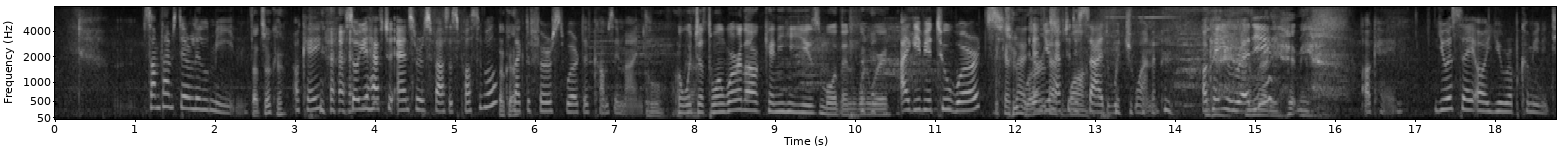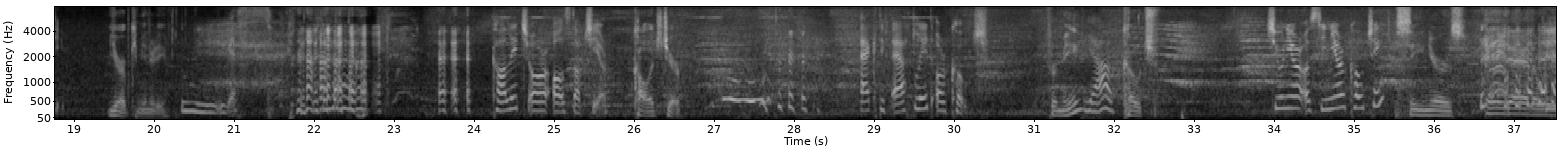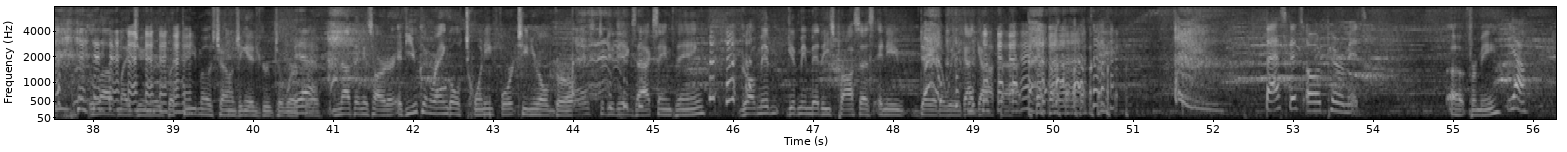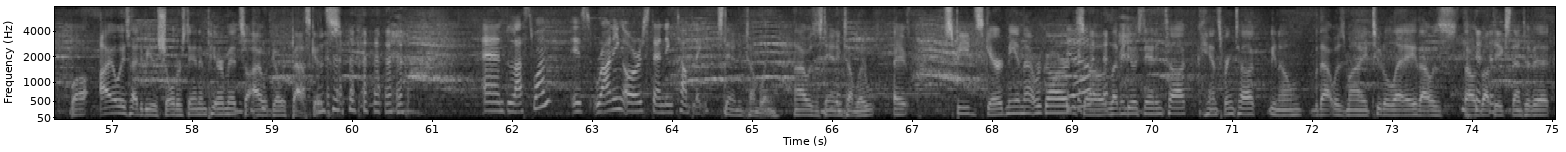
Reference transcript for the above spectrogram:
Sometimes they're a little mean. That's okay. Okay, so you have to answer as fast as possible. Okay. Like the first word that comes in mind. Ooh, But with just one word, or can he use more than one word? I give you two words, Because Two I words? and you have to one. decide which one. okay, you I'm ready? ready. Hit me. Okay. USA or Europe community? Europe community. Ooh, yes. College or all stop cheer? College cheer. Active athlete or coach? For me, Yeah. coach. Junior or senior coaching? Seniors, any day of the week. Love my juniors, but the most challenging age group to work Yeah. with. Nothing is harder. If you can wrangle 20, 14 year old girls to do the exact same thing, girl, mid, give me mid east process any day of the week. I got that. Baskets or pyramid? Uh, for me, Yeah. well, I always had to be the shoulder standing pyramid, so I would go with baskets. And last one is running or standing tumbling. standing tumbling. I was a standing tumbler. I, speed scared me in that regard, so let me do a standing tuck, handspring tuck. You know, that was my two to lay. That was that was about the extent of it.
